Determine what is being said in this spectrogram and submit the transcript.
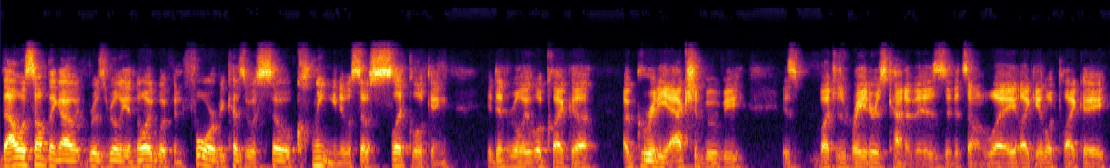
that was something I was really annoyed with in four because it was so clean, it was so slick looking. It didn't really look like a, a gritty action movie as much as Raiders kind of is in its own way. Like it looked like a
